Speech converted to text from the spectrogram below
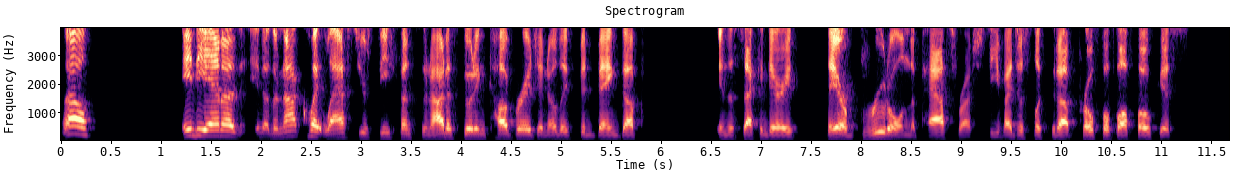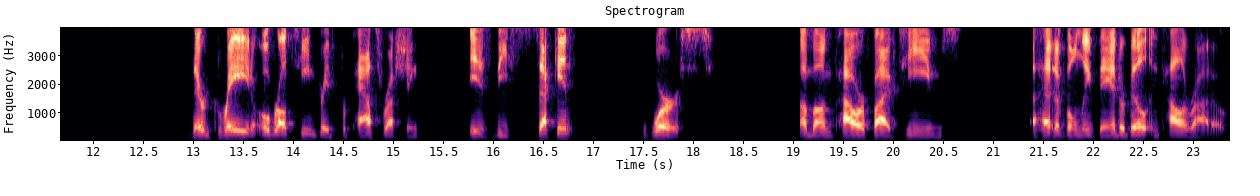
well, Indiana, you know, they're not quite last year's defense. They're not as good in coverage. I know they've been banged up in the secondary. They are brutal in the pass rush, Steve. I just looked it up. Pro Football Focus, their grade, overall team grade for pass rushing, is the second worst among Power Five teams, ahead of only Vanderbilt and Colorado.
